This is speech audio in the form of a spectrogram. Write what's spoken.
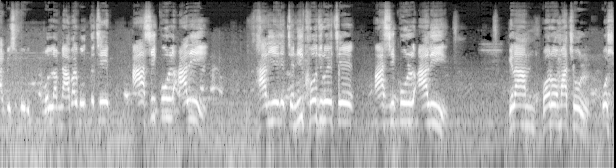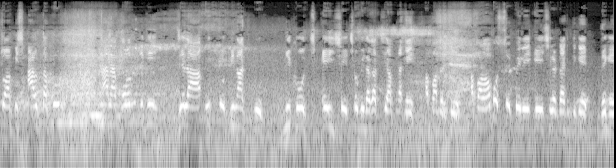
আর বেশি দূর বললাম না, আবার বলতেছে, আশিকুল আলী হারিয়ে গেছে, নিখোঁজ রয়েছে আশিকুল আলী। গ্রাম বড় মাছুল, পোস্ট অফিস আলতাপুর, থানা করণদিঘি জেলা উত্তর দিনাজপুর। নিখোঁজ। এই সেই ছবি দেখাচ্ছি আপনাকে আপনাদেরকে। আপনারা অবশ্যই পেলে এই ছেলেটার দিকে দেখে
